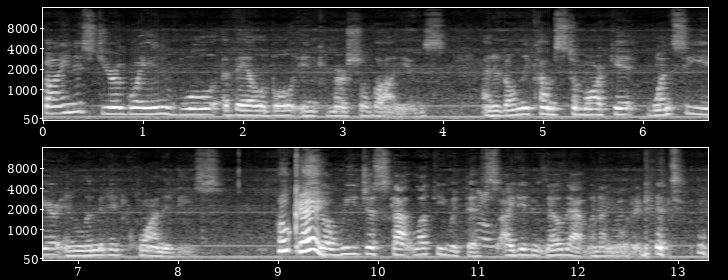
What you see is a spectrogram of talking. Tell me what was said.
finest Uruguayan wool available in commercial volumes. And it only comes to market once a year in limited quantities. Okay. So we just got lucky with this. I didn't know that when I ordered it.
